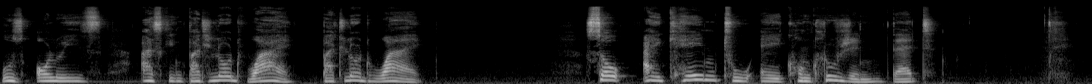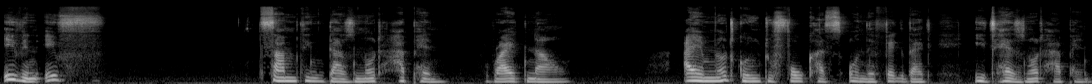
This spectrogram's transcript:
who's always asking, "But Lord, why? But Lord, why?" So I came to a conclusion that even if something does not happen right now I am not going to focus on the fact that it has not happened.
